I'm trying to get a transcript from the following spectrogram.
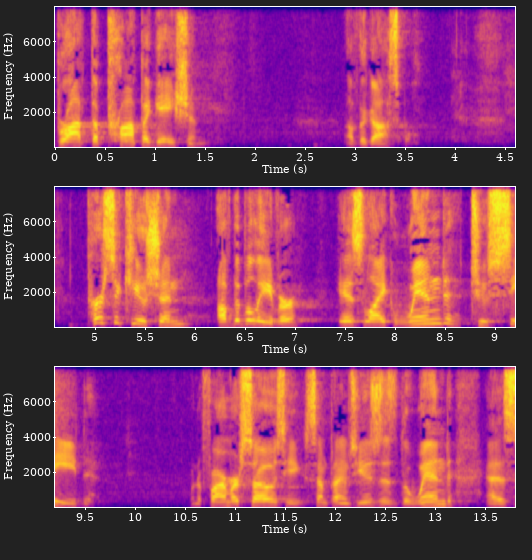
brought the propagation of the gospel. Persecution of the believer is like wind to seed. When a farmer sows, he sometimes uses the wind as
